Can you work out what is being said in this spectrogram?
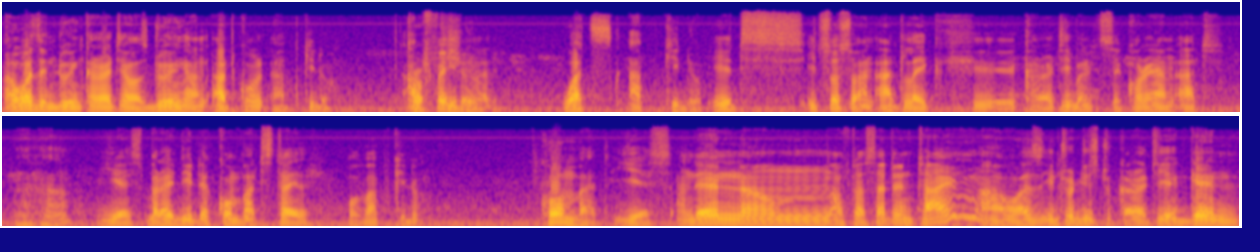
I wasn't doing karate. I was doing an art called Hapkido, professionally. What's Apkido? It's, it's also an art like uh, karate, but it's a Korean art. Uh-huh. Yes, but I did a combat style of Hapkido. Combat. Yes, and then um, after a certain time, I was introduced to karate again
